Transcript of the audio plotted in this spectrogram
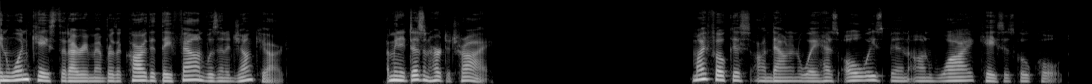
In one case that I remember, the car that they found was in a junkyard. I mean, it doesn't hurt to try. My focus on Down and Away has always been on why cases go cold.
